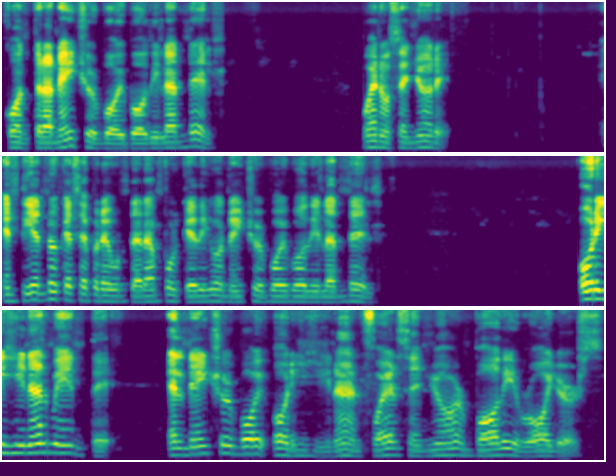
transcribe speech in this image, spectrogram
contra Nature Boy Body Landell. Bueno, señores, Entiendo que se preguntarán por qué digo Nature Boy Body Landell. Originalmente, El Nature Boy original fue el señor Buddy Rogers.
